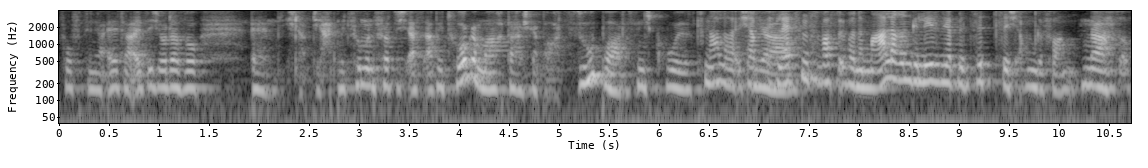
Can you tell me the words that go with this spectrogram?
15 Jahre älter als ich oder so. Ähm, ich glaube, die hat mit 45 erst Abitur gemacht. Da habe ich gedacht, boah, super, das finde ich cool. Knaller. Ich habe Ja. letztens was über eine Malerin gelesen, die hat mit 70 angefangen. Na, also,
